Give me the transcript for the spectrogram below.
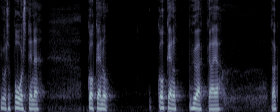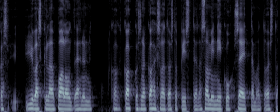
Juuso Puustinen, kokenut, kokenut hyökkääjä, takas Jyväskylään palon tehnyt nyt kak- kakkosena 18 pisteellä, Sami Niku 17.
